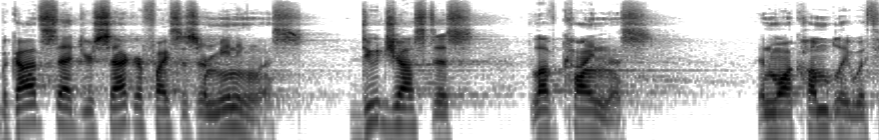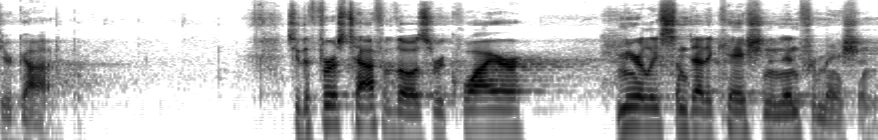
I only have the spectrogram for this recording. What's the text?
But God said, Your sacrifices are meaningless. Do justice, love kindness, and walk humbly with your God. See, the first half of those require merely some dedication and information.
